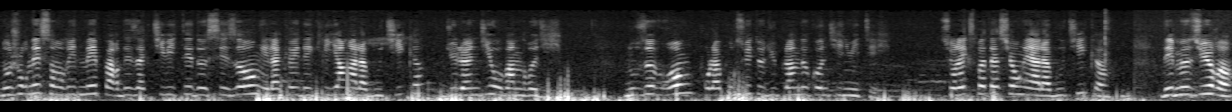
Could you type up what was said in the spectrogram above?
Nos journées sont rythmées par des activités de saison et l'accueil des clients à la boutique du lundi au vendredi. Nous œuvrons pour la poursuite du plan de continuité. Sur l'exploitation et à la boutique, des mesures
